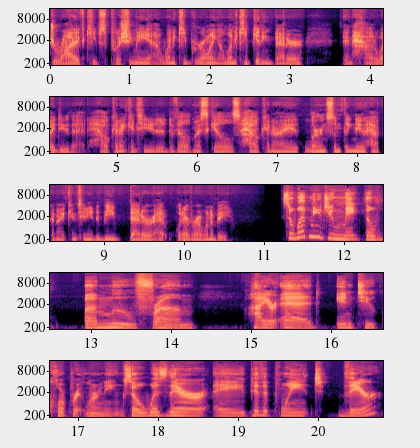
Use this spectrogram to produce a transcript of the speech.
drive keeps pushing me. I want to keep growing. I want to keep getting better. And how do I do that? How can I continue to develop my skills? How can I learn something new? How can I continue to be better at whatever I want to be? So, what made you make the uh, move from higher ed into corporate learning? So, was there a pivot point there?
